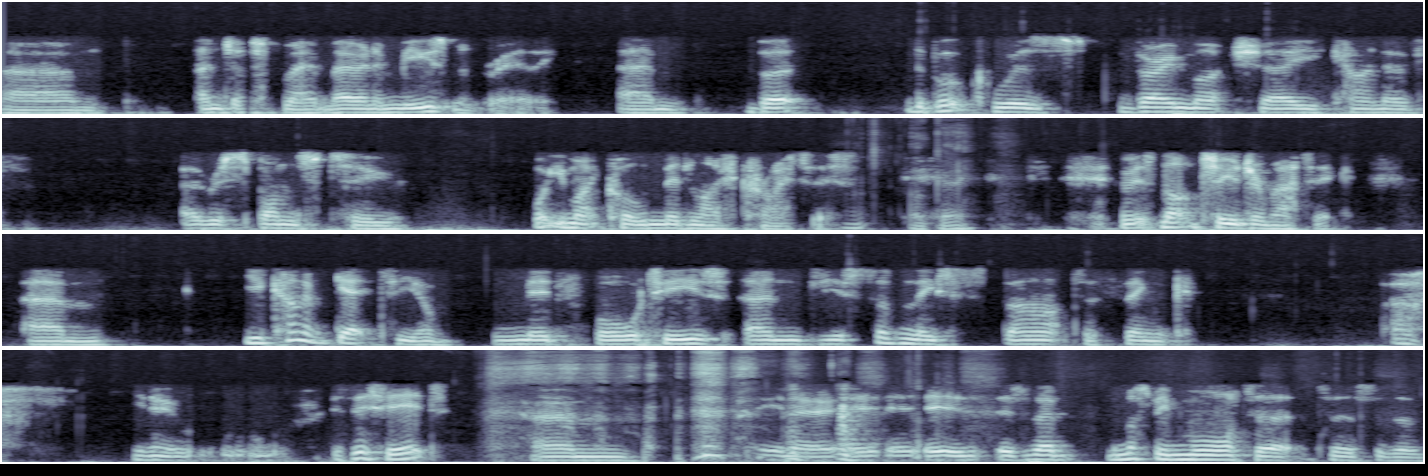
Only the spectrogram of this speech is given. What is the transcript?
um, and just my, my, own amusement really. Um, but the book was very much a kind of a response to what you might call a midlife crisis. Okay. if it's not too dramatic. Um, you kind of get to your mid 40s and you suddenly start to think, oh, you know, is this it? Um, you know, is, is, there, there must be more to, to sort of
